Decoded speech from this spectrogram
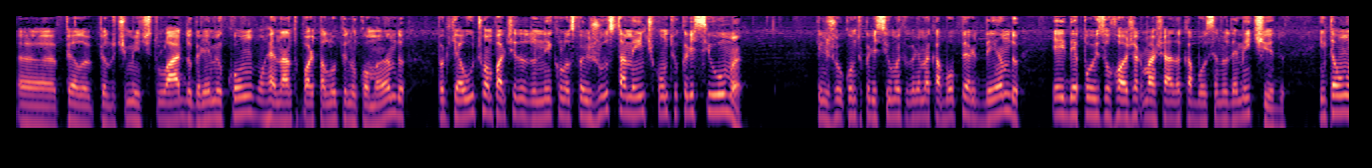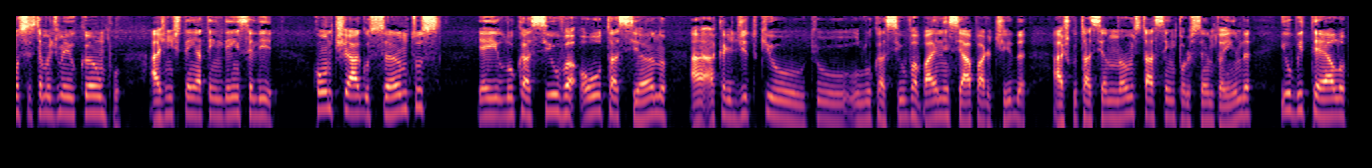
ah, pelo, pelo time titular do Grêmio com o Renato Portaluppi no comando, porque a última partida do Nicolas foi justamente contra o Criciúma. Aquele jogo contra o Criciúma que o Grêmio acabou perdendo e aí depois o Roger Machado acabou sendo demitido. Então, no sistema de meio campo, a gente tem a tendência ali com o Thiago Santos e aí Lucas Silva ou Tassiano. A- acredito que, o, que o, o Lucas Silva vai iniciar a partida. Acho que o Tassiano não está 100% ainda. E o Bitelo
